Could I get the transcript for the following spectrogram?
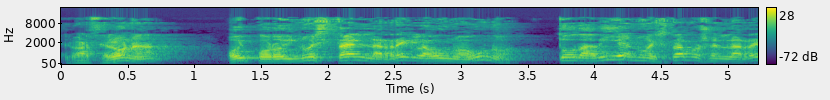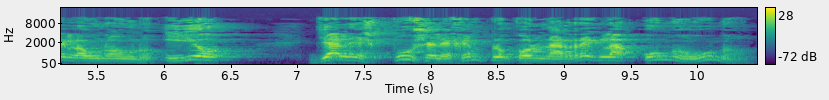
el Barcelona hoy por hoy no está en la regla uno a uno. Todavía no estamos en la regla uno a uno. Y yo ya les puse el ejemplo con la regla 1-1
